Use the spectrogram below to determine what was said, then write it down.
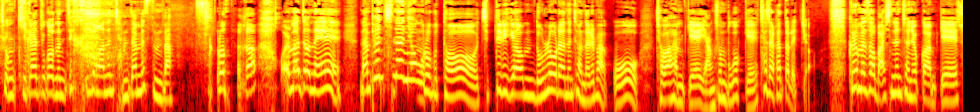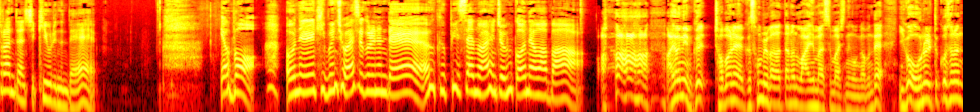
좀 기가 죽었는지 한동안은 잠잠했습니다. 그러다가 얼마 전에 남편 친한 형으로부터 집들이 겸 놀러 오라는 전화를 받고 저와 함께 양손 무겁게 찾아갔더랬죠. 그러면서 맛있는 저녁과 함께 술 한 잔씩 기울이는데 여보 오늘 기분 좋아서 그러는데 그 비싼 와인 좀 꺼내와봐. 아, 아, 형님, 그, 저번에 그 선물 받았다는 와인 말씀하시는 건가 본데, 이거 오늘 듣고서는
